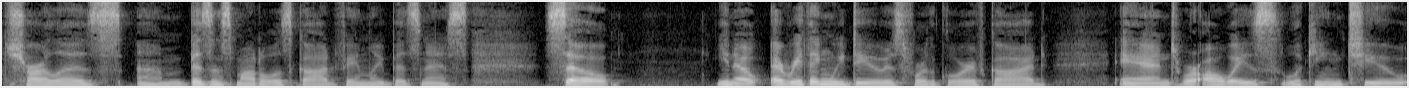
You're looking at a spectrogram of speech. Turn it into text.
charla's um, business model is god family business so you know everything we do is for the glory of god and we're always looking to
